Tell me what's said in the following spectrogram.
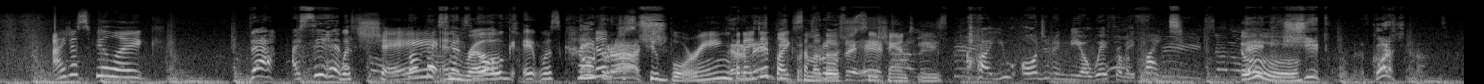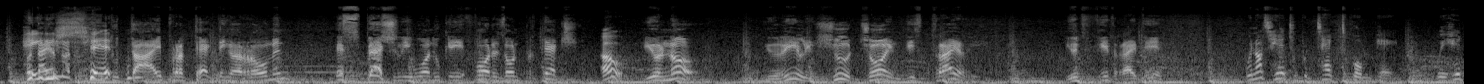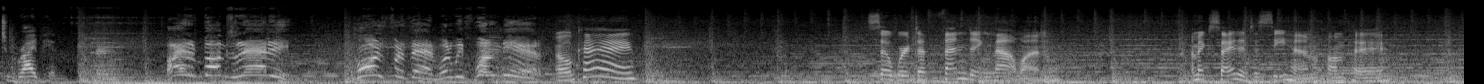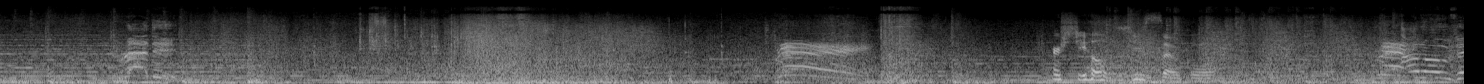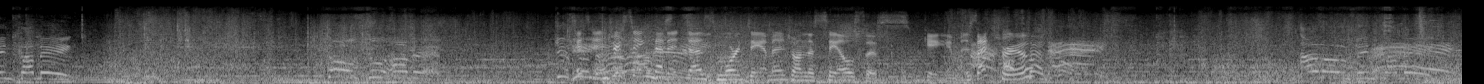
I just feel like There! I see him! with Shay and Rogue, north. it was kind Don't of rush. just too boring, There but I did like some of those patrols sea shanties. Are you ordering me away from a fight? Hey, Ooh, shit, woman, of course not. But I am not here shit. to die protecting a Roman, especially one who can afford his own protection. Oh, You know, you really should join this triary. You'd fit right in. We're not here to protect Pompey. We're here to bribe him. Fire bombs ready! Call for them when we pull near! okay. So we're defending that one. I'm excited to see him, Pompey. Ready! Her shield, she's so cool. Arrows incoming! Go to heaven! Give It's interesting that it does more damage on the sails this game. Is that true? Arrows incoming!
